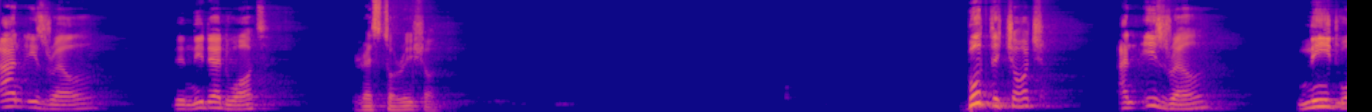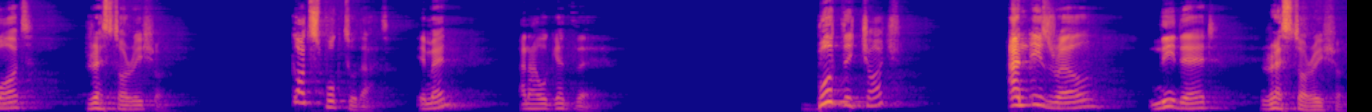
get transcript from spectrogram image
and Israel, they needed what? Restoration. Both the church and Israel need what? Restoration. God spoke to that. Amen? And I will get there. Both the church and Israel needed restoration.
